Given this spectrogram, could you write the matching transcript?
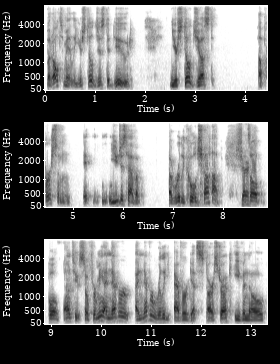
but ultimately you're still just a dude. You're still just a person. It, you just have a a really cool job. Sure. That's all it boils down to. So for me, I never, I never really ever get starstruck, even though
